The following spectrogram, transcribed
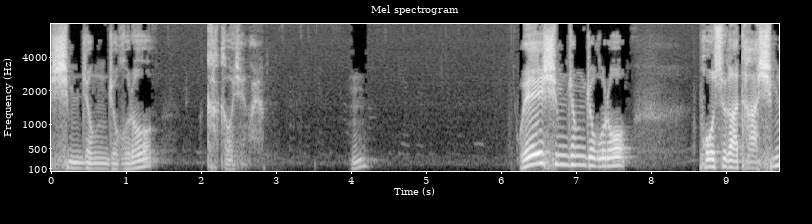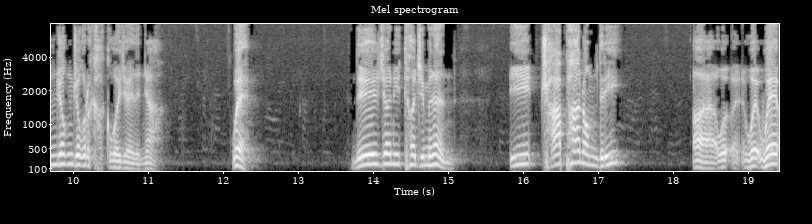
심정적으로 가까워지는. 응? 왜 심정적으로 보수가 다 심정적으로 가까워져야 되냐? 왜? 내전이 터지면은 이 좌파 놈들이 아, 왜, 왜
